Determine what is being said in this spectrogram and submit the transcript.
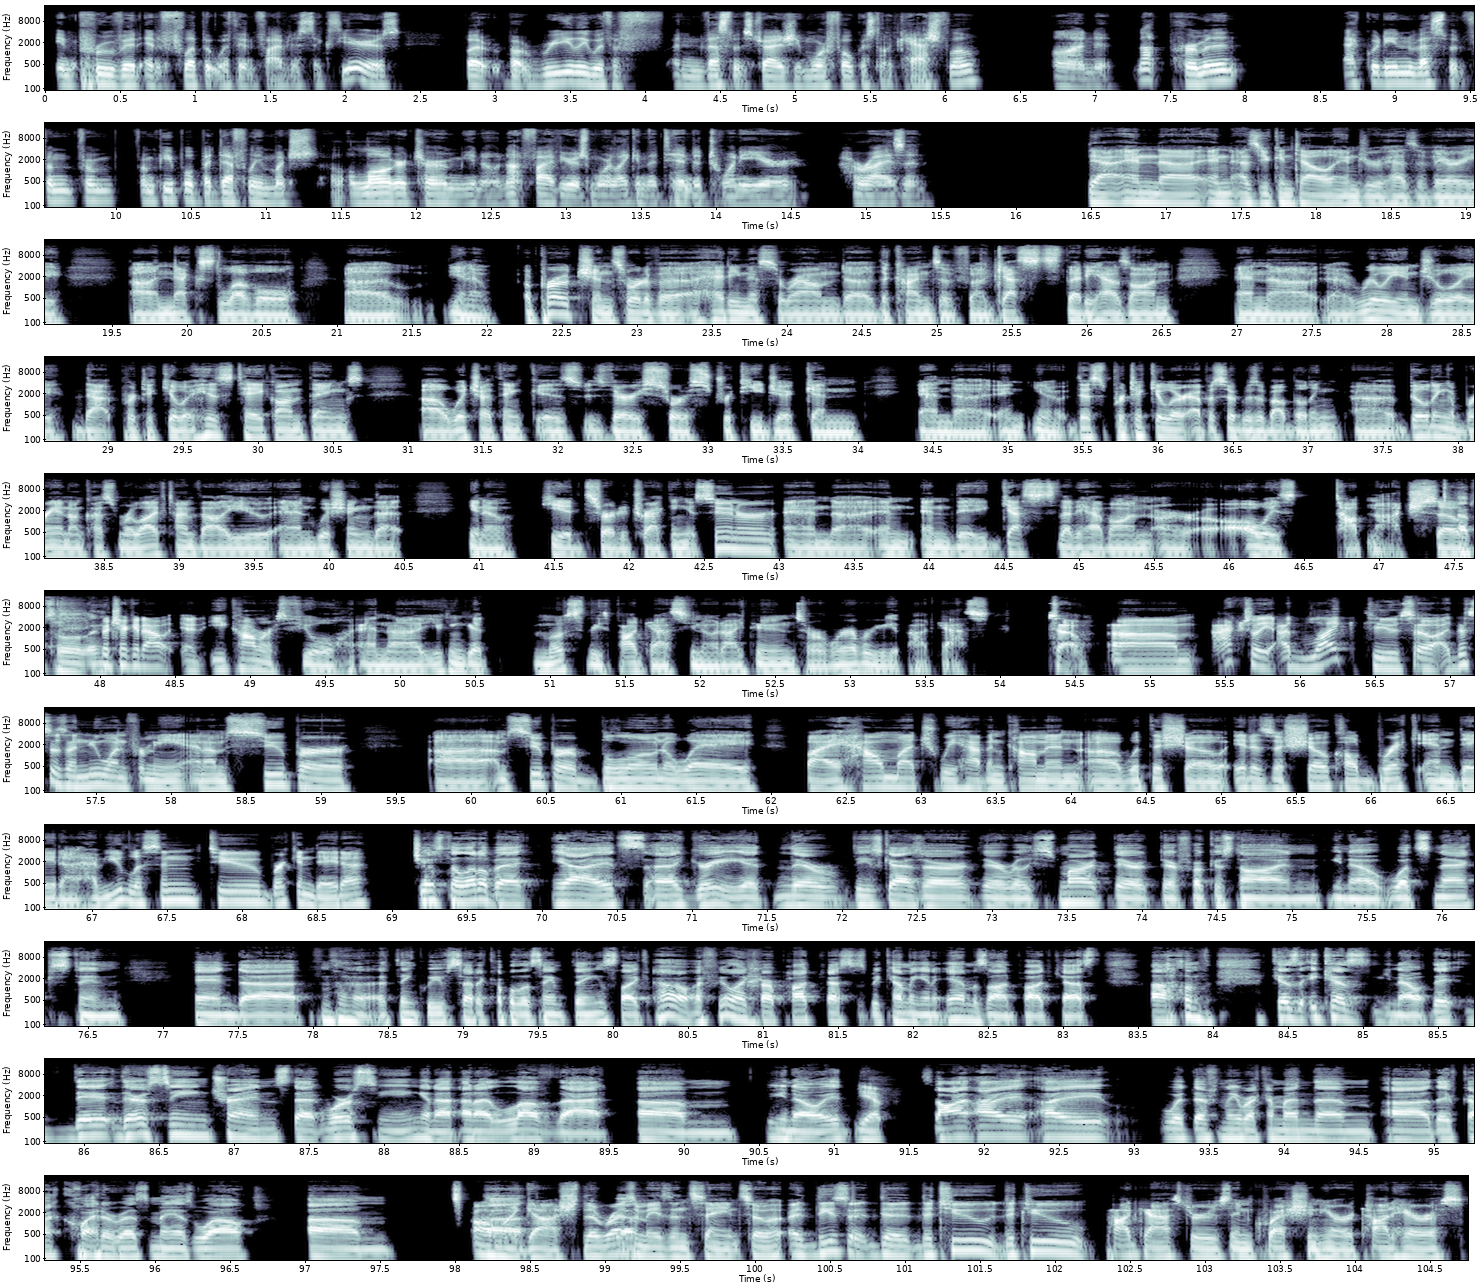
improve it, and flip it within five to six years, but but really with an investment strategy more focused on cash flow, on not permanent equity investment from from from people, but definitely much a longer term. You know, not five years, more like in the ten to twenty year horizon. Yeah, and uh, and as you can tell, Andrew has a very uh, next level, uh, you know, approach and sort of a, a headiness around uh, the kinds of uh, guests that he has on, and uh, really enjoy that particular his take on things uh, which I think is is very sort of strategic and and uh, and you know this particular episode was about building uh, building a brand on customer lifetime value and wishing that you know he had started tracking it sooner and uh, and and the guests that I have on are always top notch. So absolutely, go check it out at e-commerce fuel, and uh, you can get most of these podcasts, you know, at iTunes or wherever you get podcasts. So, um, actually, I'd like to. So, this is a new one for me, and I'm super uh, I'm super blown away by how much we have in common uh, with this show. It is a show called Brick and Data. Have you listened to Brick and Data? Just a little bit. Yeah, it's I agree. It, they're these guys are they're really smart. They're they're focused on, you know, what's next and and uh, I think we've said a couple of the same things like, oh, I feel like our podcast is becoming an Amazon podcast. Because um, because you know they they they're seeing trends that we're seeing, and I and I love that. Um, you know it. Yep. So I I, I would definitely recommend them. Uh, they've got quite a resume as well. Um, Oh my uh, gosh, the resume yeah. is insane. So uh, these are the the two the two podcasters in question here are Todd Harris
